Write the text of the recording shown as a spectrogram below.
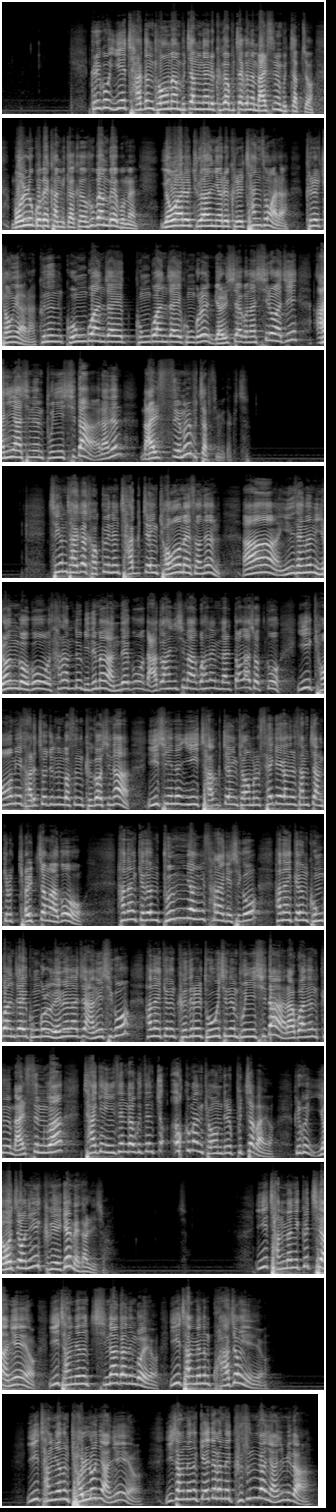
그리고 이에 작은 경험만 붙잡는 게 아니라 그가 붙잡는 말씀을 붙잡죠. 뭘로 고백합니까? 그 후반부에 보면 여호와를 두려워하는 여를 그를 찬송하라. 그를 경외하라. 그는 공고한 자의 공고한 자의 공고를 멸시하거나 싫어하지 아니하시는 분이시다라는 말씀을 붙잡습니다. 그렇죠? 지금 자기가 겪고 있는 자극적인 경험에서는 아 인생은 이런 거고 사람도 믿으면 안 되고 나도 한심하고 하나님 날 떠나셨고 이 경험이 가르쳐 주는 것은 그것이나 이 시인은 이 자극적인 경험을 세계관을 삼지 않기로 결정하고 하나님께서는 분명히 살아계시고 하나님께서는 공고한 자의 공고를 외면하지 않으시고 하나님께서는 그들을 도우시는 분이시다라고 하는 그 말씀과 자기 인생 가고 있는 조그만 경험들을 붙잡아요. 그리고 여전히 그에게 매달리죠. 이 장면이 끝이 아니에요. 이 장면은 지나가는 거예요. 이 장면은 과정이에요. 이 장면은 결론이 아니에요. 이 장면은 깨달음의 그 순간이 아닙니다.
